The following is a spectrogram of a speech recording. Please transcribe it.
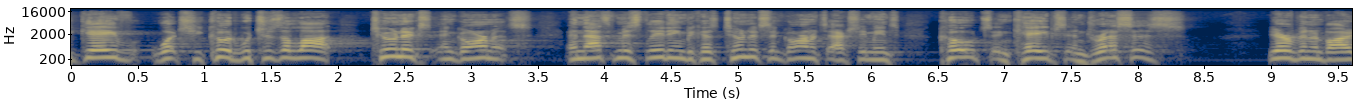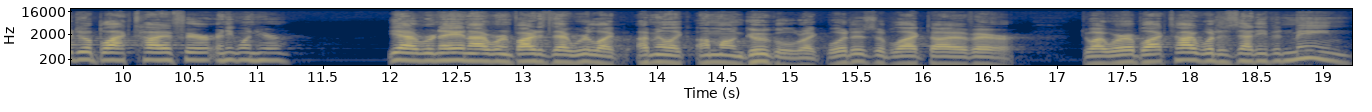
gave what she could, which is a lot tunics and garments. And that's misleading because tunics and garments actually means coats and capes and dresses. You ever been invited to a black tie affair? Anyone here? Yeah, Renee and I were invited to that. We're like, I mean, like, I'm on Google, like, what is a black tie affair? Do I wear a black tie? What does that even mean?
